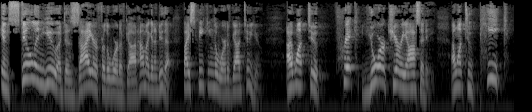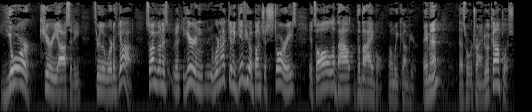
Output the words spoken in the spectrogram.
instill in you a desire for the Word of God. How am I going to do that? By speaking the Word of God to you. I want to prick your curiosity. I want to pique your curiosity through the Word of God. So I'm going to here, and we're not going to give you a bunch of stories. It's all about the Bible when we come here. Amen. That's what we're trying to accomplish.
